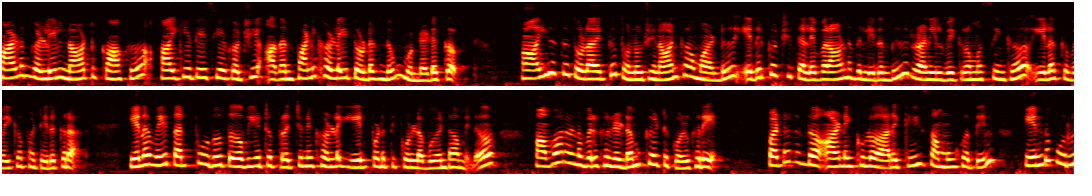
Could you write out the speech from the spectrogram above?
காலங்களில் நாட்டுக்காக ஐக்கிய தேசிய கட்சி அதன் பணிகளை தொடர்ந்தும் முன்னெடுக்கும். ஆயிரத்து தொள்ளாயிரத்து தொன்னூற்றி நான்காம் ஆண்டு எதிர்க்கட்சித் தலைவரானதிலிருந்து ரணில் விக்ரமசிங்க இலக்கு வைக்கப்பட்டிருக்கிறார். எனவே தற்போது தேவையற்ற பிரச்சினைகளை ஏற்படுத்திக் கொள்ள வேண்டாம் என அவ்வாறானவர்களிடம் கேட்டுக்கொள்கிறேன். பட்டலந்த ஆணைக்குழு அறிக்கை சமூகத்தில் எந்தவொரு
